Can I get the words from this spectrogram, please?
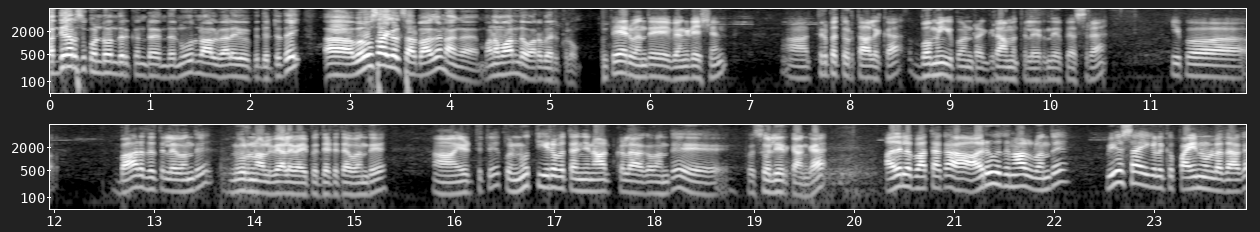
மத்திய அரசு கொண்டு வந்திருக்கின்ற இந்த நூறு நாள் வேலைவாய்ப்பு திட்டத்தை விவசாயிகள் சார்பாக நாங்கள் மனமார்ந்த வரவேற்கிறோம். பேர் வந்து வெங்கடேஷன் திருப்பத்தூர் தாலுக்கா பொம்மைங்க போன்ற கிராமத்தில் இருந்து பேசுகிறேன் இப்போது பாரதத்தில் வந்து நூறு நாள் வேலைவாய்ப்பு திட்டத்தை வந்து எடுத்துகிட்டு இப்போ நூற்றி இருபத்தஞ்சி நாட்களாக வந்து இப்போ சொல்லியிருக்காங்க. அதில் பார்த்தாக்கா அறுபது நாள் வந்து விவசாயிகளுக்கு பயனுள்ளதாக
